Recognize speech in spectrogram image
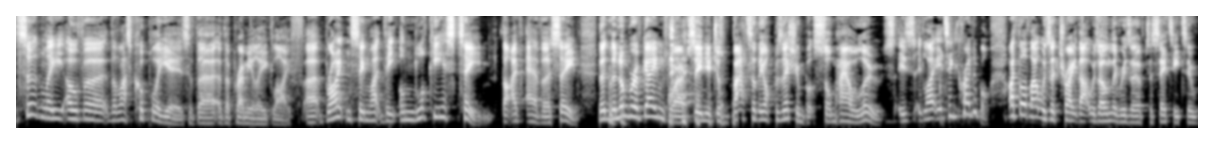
certainly over the last couple of years of the of the Premier League life, uh, Brighton seem like the unluckiest team that I've ever seen. The, the number of games where I've seen you just batter the opposition but somehow lose is like it's incredible. I thought that was a trait that was only reserved to City to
